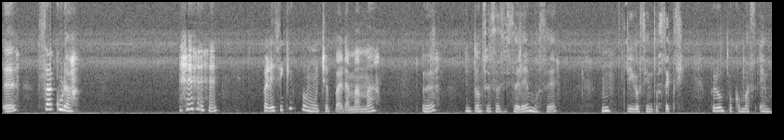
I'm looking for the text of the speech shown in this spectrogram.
¿Eh? ¡Sakura! Parece que fue mucho para mamá. ¿Eh? Entonces así seremos, ¿eh? Mm, sigo siendo sexy, pero un poco más emo.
